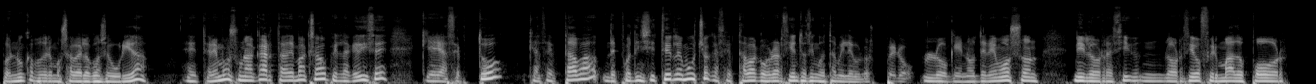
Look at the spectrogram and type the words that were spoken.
pues nunca podremos saberlo con seguridad. Eh, tenemos una carta de Max Aup en la que dice que aceptó, que aceptaba, después de insistirle mucho, que aceptaba cobrar 150.000 euros. Pero lo que no tenemos son ni los, recibos, los recibos firmados por,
